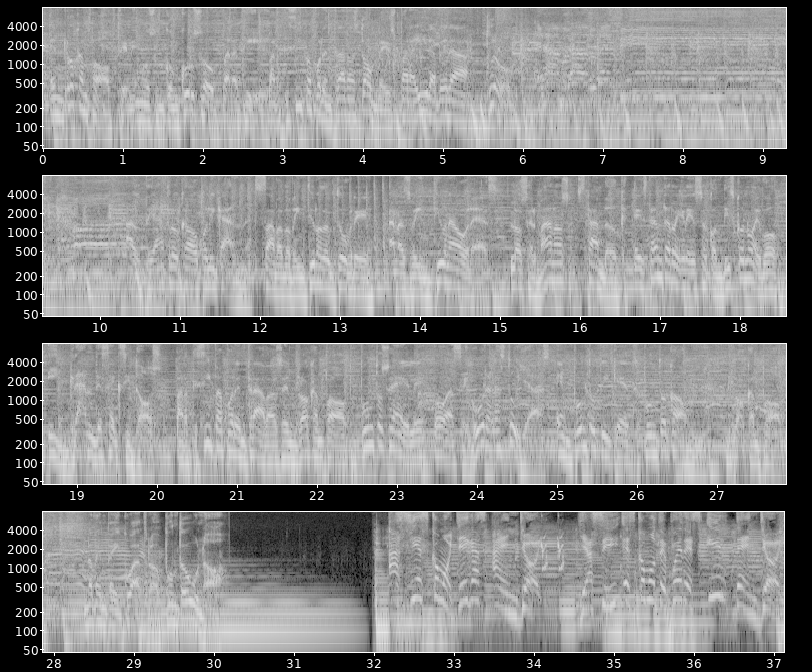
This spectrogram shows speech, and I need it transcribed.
En Rock and Pop tenemos un concurso para ti. Participa por entradas dobles para ir a ver a Globe. Teatro Caupolicán, sábado 21 de octubre a las 21 horas. Los hermanos Stambuk están de regreso con disco nuevo y grandes éxitos. Participa por entradas en rockandpop.cl o asegura las tuyas en puntoticket.com. Rock and Pop. 94.1. Así es como llegas a Enjoy. Y así es como te puedes ir de Enjoy.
